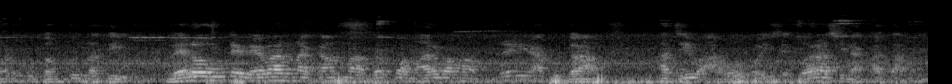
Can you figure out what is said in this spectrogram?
મળવું ગમતું નથી. વહેલો ઉઠે વ્યવહારના કામમાં, ગપ્પા મારવામાં ફરે આખું ગામ, આ જીવ આવો હોય છે ચોરાસીના ખાતામાં.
